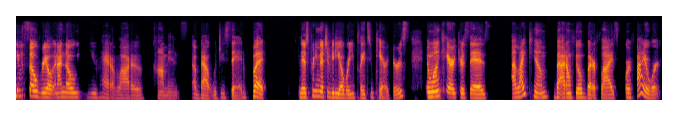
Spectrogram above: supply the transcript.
it was so real. And I know you had a lot of comments about what you said, but there's pretty much a video where you play two characters. And one character says, I like him, but I don't feel butterflies or fireworks.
